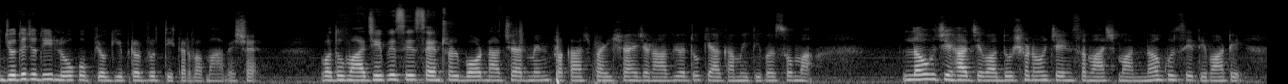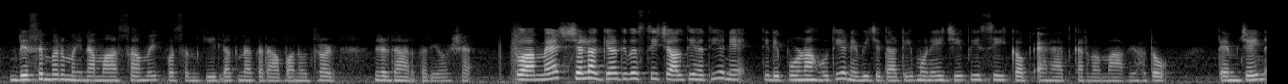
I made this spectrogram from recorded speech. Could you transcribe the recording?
જુદી જુદી લોક ઉપયોગી પ્રવૃત્તિ કરવામાં આવે છે. વધુમાં જેપીસી સેન્ટ્રલ બોર્ડના ચેરમેન પ્રકાશભાઈ શાહે જણાવ્યું હતું કે આગામી દિવસોમાં લવ જેહાદ જેવા દૂષણો જૈન સમાજમાં ન ઘૂસે તે માટે ડિસેમ્બર મહિનામાં સામૂહિક પસંદગી લગ્ન કરાવવાનો દ્રઢ નિર્ધાર કર્યો છે. તો આ મેચ છેલ્લા અગિયાર દિવસથી ચાલતી હતી અને તેની પૂર્ણાહુતિ અને વિજેતા ટીમોને જીપીસી કપ એનાયત કરવામાં આવ્યો હતો. તેમ જૈન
